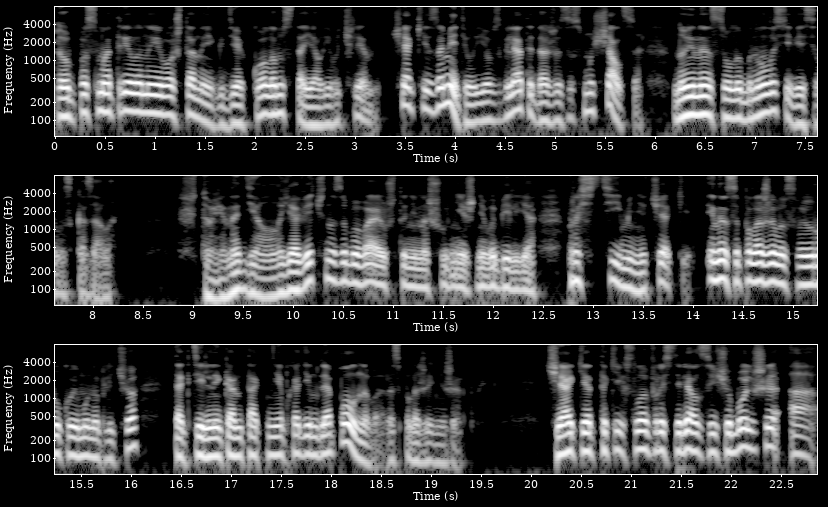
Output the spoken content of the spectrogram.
то посмотрела на его штаны, где колом стоял его член. Чаки заметил ее взгляд и даже засмущался, но Инесса улыбнулась и весело сказала. Что я наделала? Я вечно забываю, что не ношу нижнего белья. Прости меня, Чаки. Инесса положила свою руку ему на плечо. Тактильный контакт необходим для полного расположения жертвы. Чаки от таких слов растерялся еще больше, а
